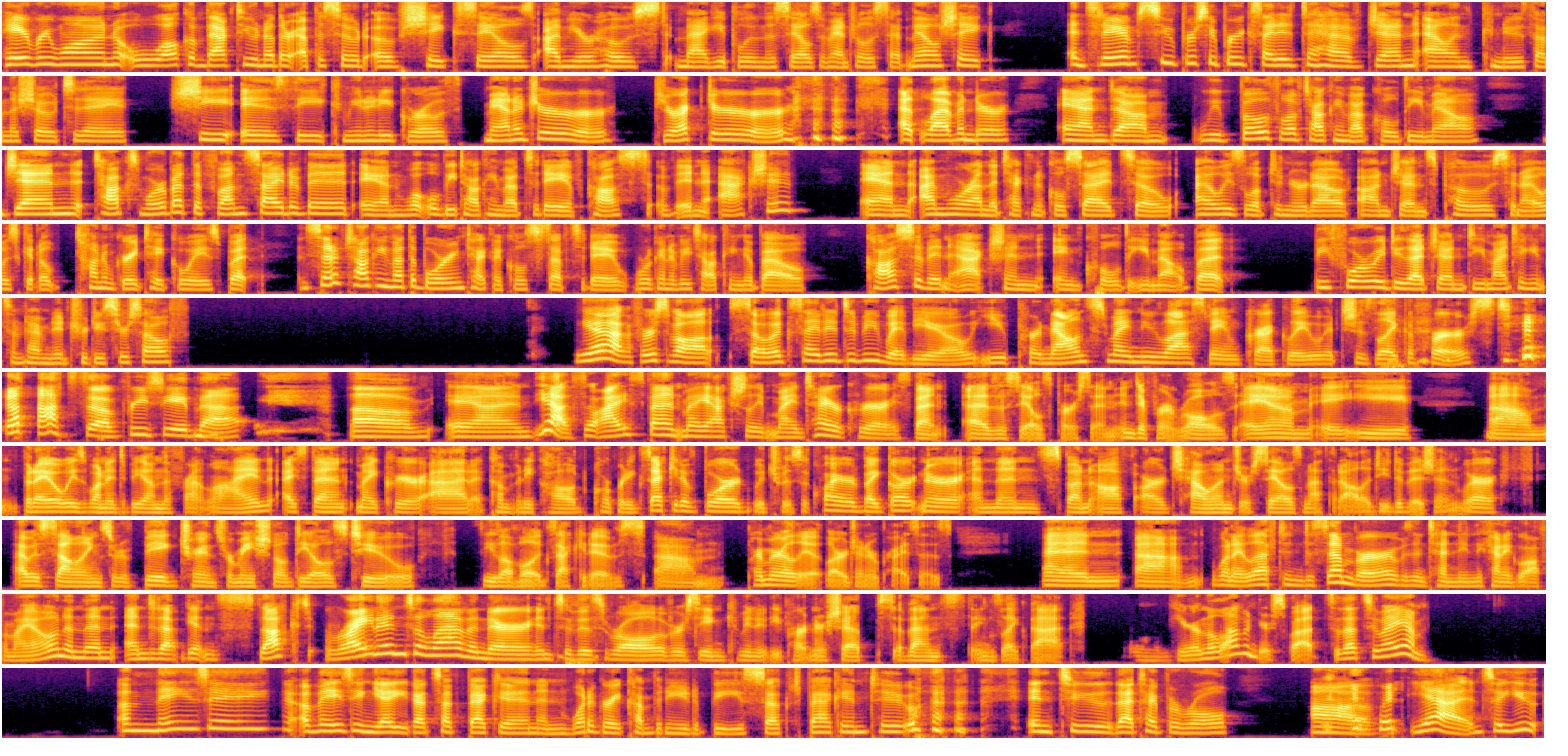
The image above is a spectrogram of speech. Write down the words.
Hey everyone, welcome back to another episode of Shake Sales. I'm your host, Maggie Blume, the sales evangelist at Mailshake. And today I'm super, super excited to have Jen Allen Knuth on the show today. She is the community growth manager or director or at Lavender. And um, we both love talking about cold email. Jen talks more about the fun side of it and what we'll be talking about today of costs of inaction and I'm more on the technical side. So I always love to nerd out on Jen's posts and I always get a ton of great takeaways. But instead of talking about the boring technical stuff today, we're going to be talking about costs of inaction in cold email. But before we do that, Jen, do you mind taking some time to introduce yourself? Yeah, first of all, so excited to be with you. You pronounced my new last name correctly, which is like a first. so appreciate that. Um, and yeah, so I spent my actually my entire career I spent as a salesperson in different roles, AM, AE, um, but I always wanted to be on the front line. I spent my career at a company called Corporate Executive Board, which was acquired by Gartner and then spun off our Challenger Sales Methodology division, where I was selling sort of big transformational deals to C level executives, um, primarily at large enterprises. And um, when I left in December, I was intending to kind of go off on my own and then ended up getting sucked right into Lavender into this role overseeing community partnerships, events, things like that um, here in the Lavender spot. So that's who I am. Amazing. Amazing. Yeah, you got sucked back in and what a great company to be sucked back into into that type of role. Um, yeah, and so you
